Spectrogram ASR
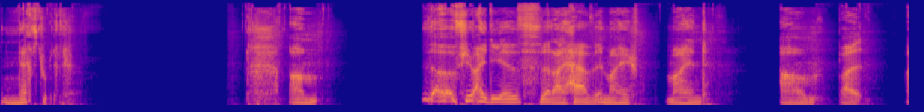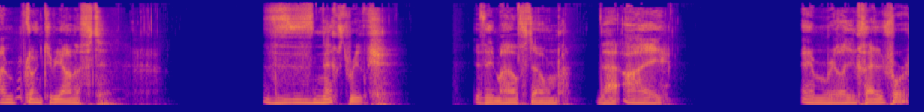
next week, um, a few ideas that I have in my mind, um, but I'm going to be honest. Next week is a milestone that I am really excited for.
